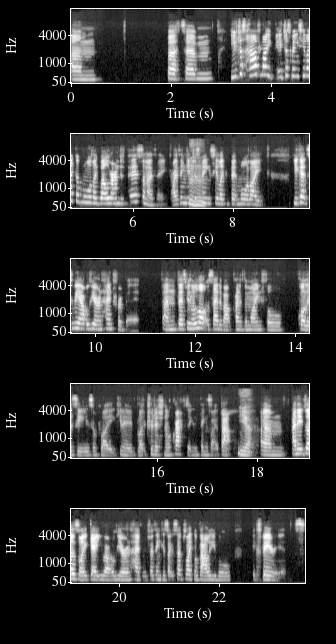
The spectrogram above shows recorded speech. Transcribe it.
Um but um you just have like it just makes you like a more like well-rounded person i think i think it mm-hmm. just makes you like a bit more like you get to be out of your own head for a bit and there's been a lot said about kind of the mindful qualities of like you know like traditional crafting and things like that. Yeah. Um and it does like get you out of your own head which i think is like such like a valuable experience.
